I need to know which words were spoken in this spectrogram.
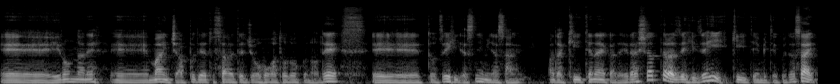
えー、いろんなね、えー、毎日アップデートされて情報が届くので、えー、とぜひですね皆さんまだ聞いてない方いらっしゃったらぜひぜひ聞いてみてください。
